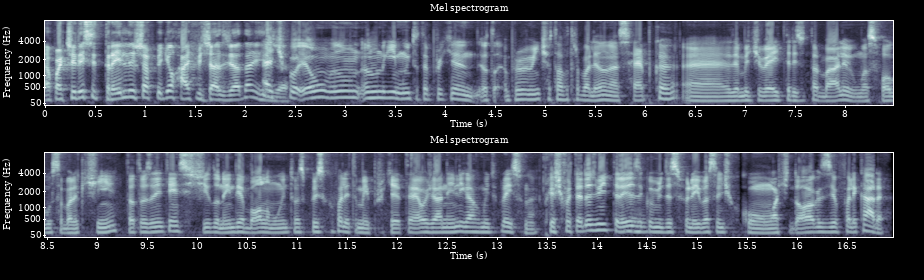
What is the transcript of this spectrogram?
a partir desse trailer, já peguei o hype já, já daí. É, já. tipo, eu, eu, não, eu não liguei muito, até porque eu, eu, provavelmente eu tava trabalhando nessa época. É, eu lembro de ver aí três no trabalho, algumas folgas do trabalho que tinha. Então, talvez eu nem tenha assistido, nem dei bola muito, mas por isso que eu falei também, porque até eu já nem ligava muito pra isso, né? Porque acho que foi até 2013 uhum. que eu me decepcionei bastante com Watch Dogs e eu falei, cara,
